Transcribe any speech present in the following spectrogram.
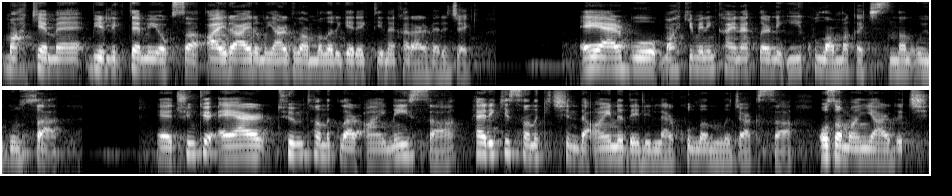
mahkeme birlikte mi yoksa ayrı ayrı mı yargılanmaları gerektiğine karar verecek. Eğer bu mahkemenin kaynaklarını iyi kullanmak açısından uygunsa E, çünkü eğer tüm tanıklar aynıysa, her iki sanık için de aynı deliller kullanılacaksa, o zaman yargıç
